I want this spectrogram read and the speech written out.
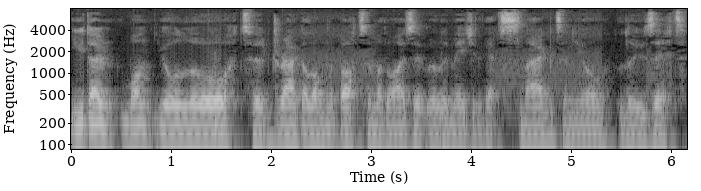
you don't want your lure to drag along the bottom, otherwise it will immediately get snagged and you'll lose it.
